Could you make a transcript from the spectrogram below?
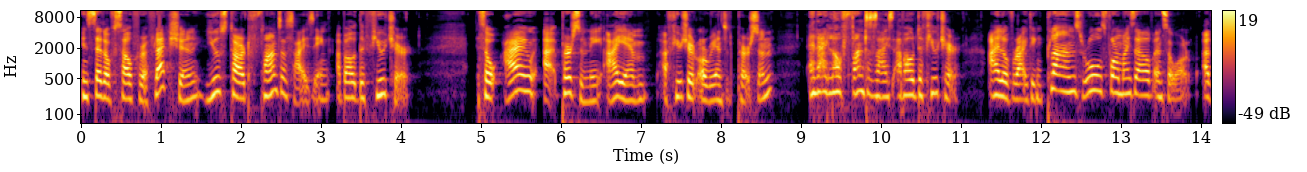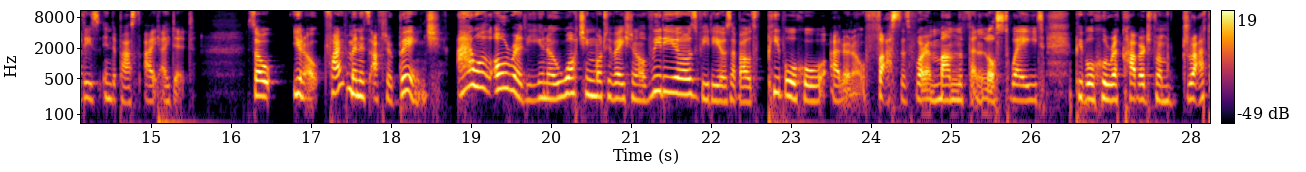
instead of self reflection, you start fantasizing about the future. So, I uh, personally, I am a future oriented person and I love fantasize about the future. I love writing plans, rules for myself, and so on. At least in the past, I, I did. So, you know, five minutes after binge, I was already, you know, watching motivational videos, videos about people who, I don't know, fasted for a month and lost weight, people who recovered from drug,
